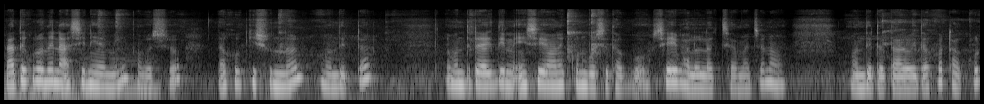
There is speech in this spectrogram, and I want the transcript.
রাতে কোনো দিন আসিনি আমি অবশ্য। দেখো কি সুন্দর মন্দিরটা। মন্দিরটা একদিন এসে অনেকক্ষণ বসে থাকব। সেই ভালো লাগছে আমার, জানো? মন্দিরটা তার ওই দেখো ঠাকুর।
